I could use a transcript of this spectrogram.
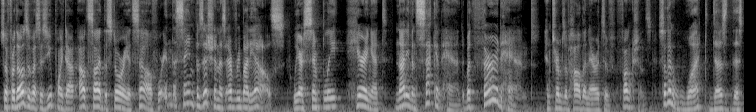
So, for those of us, as you point out, outside the story itself, we're in the same position as everybody else. We are simply hearing it, not even secondhand, but third hand in terms of how the narrative functions. So then, what does this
